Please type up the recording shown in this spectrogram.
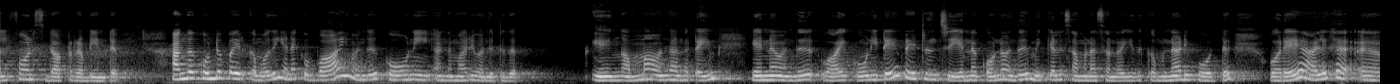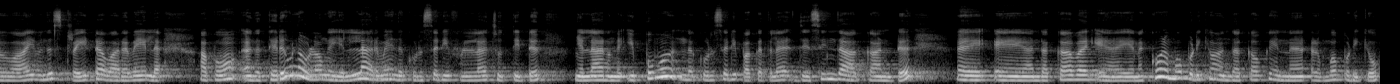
அல்ஃபோன்ஸ் டாக்டர் அப்படின்ட்டு. அங்கே கொண்டு போயிருக்கும் போது எனக்கு வாய் வந்து கோணி அந்த மாதிரி வந்துட்டுது. எங்கள் அம்மா வந்து அந்த டைம் என்னை வந்து வாய் கோணிகிட்டே போயிட்டு இருந்துச்சு என்னை கொண்டு வந்து மிக்கல் சமண சொன்ன இதுக்கு முன்னாடி போட்டு ஒரே அழுக வாய் வந்து ஸ்ட்ரைட்டாக வரவே இல்லை. அப்போது அந்த தெருவில் உள்ளவங்க எல்லாருமே இந்த குருசடி ஃபுல்லாக சுற்றிட்டு எல்லாருங்க இப்போவும் இந்த குருசடி பக்கத்தில் ஜெசிந்தா அக்கான்ட்டு அந்த அக்காவை எனக்கும் ரொம்ப பிடிக்கும். அந்த அக்காவுக்கும் என்ன ரொம்ப பிடிக்கும்.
